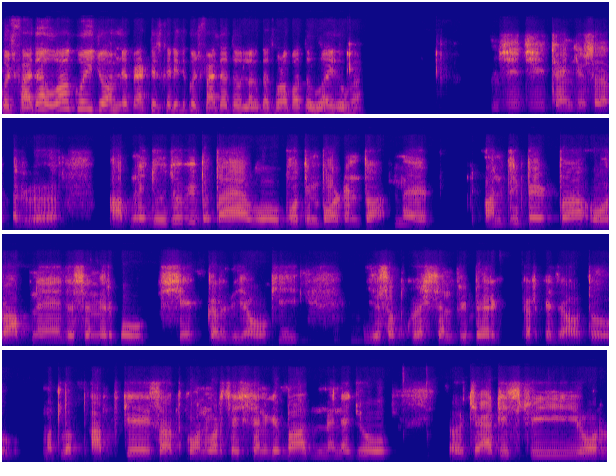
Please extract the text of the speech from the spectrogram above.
कुछ फ़ायदा हुआ? कोई जो हमने प्रैक्टिस करी थी कुछ फ़ायदा तो लगता थोड़ा बहुत तो हुआ ही होगा। जी जी थैंक यू सर आपने जो जो भी बताया वो बहुत इम्पोर्टेंट था। मैं अनप्रिपेयर्ड था और आपने जैसे मेरे को शेक कर दिया हो कि ये सब क्वेश्चन प्रिपेयर करके जाओ। तो मतलब आपके साथ कॉन्वर्सेशन के बाद मैंने जो चैट हिस्ट्री और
